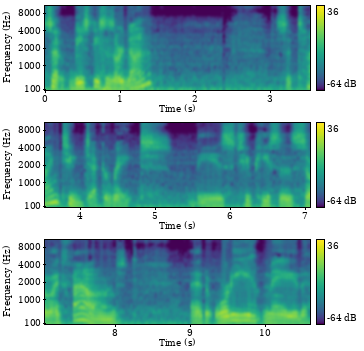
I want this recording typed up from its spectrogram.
So these pieces are done. So time to decorate these two pieces. So I found I had already made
